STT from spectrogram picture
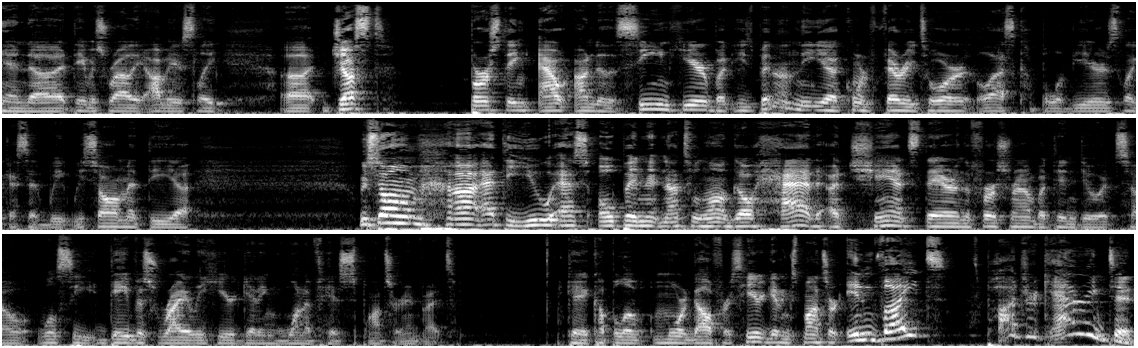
And uh, Davis Riley, obviously, uh, just bursting out onto the scene here, but he's been on the uh, Korn Ferry Tour the last couple of years. Like I said, we, we saw him at the. Uh, we saw him uh, at the U.S. Open not too long ago. Had a chance there in the first round, but didn't do it. So we'll see Davis Riley here getting one of his sponsor invites. Okay, a couple of more golfers here getting sponsor invites. It's Padraig Harrington.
